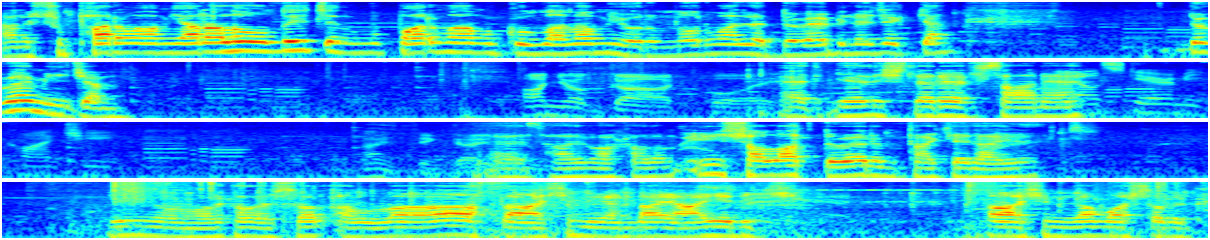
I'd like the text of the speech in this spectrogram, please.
Yani şu parmağım yaralı olduğu için bu parmağımı kullanamıyorum. Normalde dövebilecekken dövemeyeceğim. Evet gelişleri efsane. Don't scare me, Quan Chi. I think I Evet hadi bakalım. İnşallah döverim Takeda'yı. Bilmiyorum arkadaşlar. Allah daha şimdiden dayağı yedik. Daha şimdiden başladık.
